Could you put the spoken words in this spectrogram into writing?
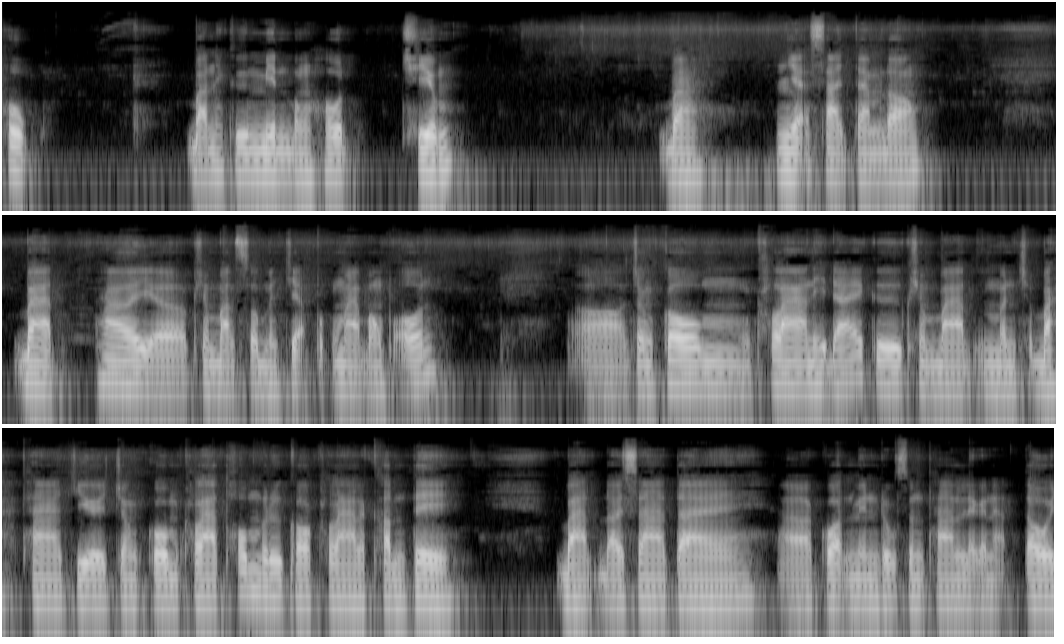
ធូកបាទនេះគឺមានបង្ហូតឈាមបាទញាក់សាច់តែម្ដងបាទ ហើយខ្ញុំបានសូមបញ្ជាក់ពុកម៉ែបងប្អូនអចង្គោមខ្លានេះដែរគឺខ្ញុំបាទមិនច្បាស់ថាជាចង្គោមខ្លាធំឬក៏ខ្លាលខិនទេ បាទដោយសារតែគាត់មានរូបសន្តានលក្ខណៈតូច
